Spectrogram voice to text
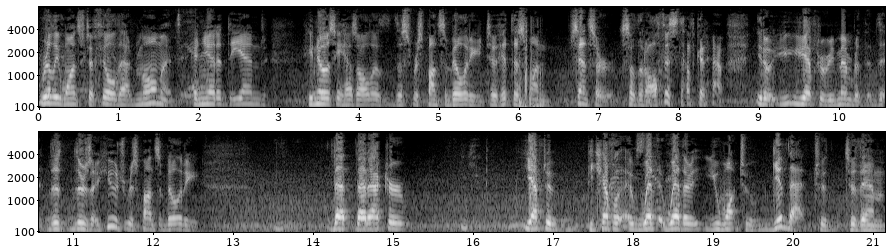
really wants to fill that moment. And yet at the end he knows he has all of this responsibility to hit this one sensor so that all this stuff can happen. You know you, you have to remember that the, there's a huge responsibility that that actor you have to be careful whether whether you want to give that to to them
